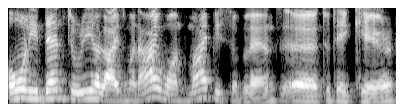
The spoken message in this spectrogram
only then to realize when i want my piece of land uh, to take care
